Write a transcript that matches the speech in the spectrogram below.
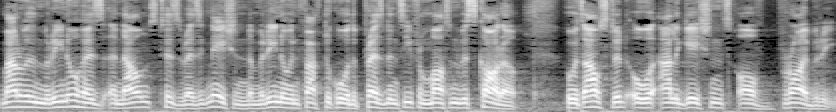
Manuel Merino, has announced his resignation. Now, Merino, in fact, took over the presidency from Martin Vizcarra, who was ousted over allegations of bribery.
